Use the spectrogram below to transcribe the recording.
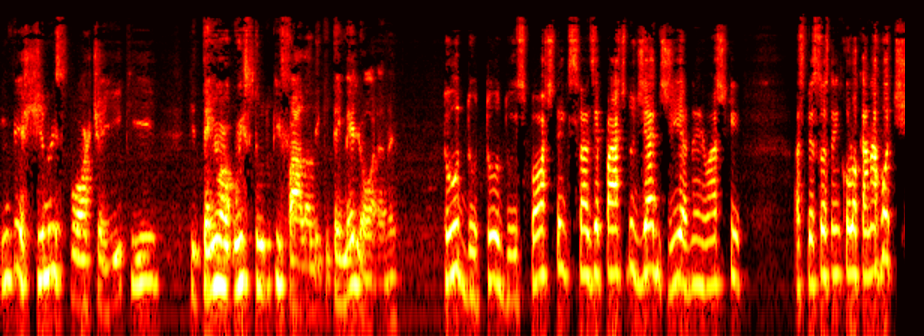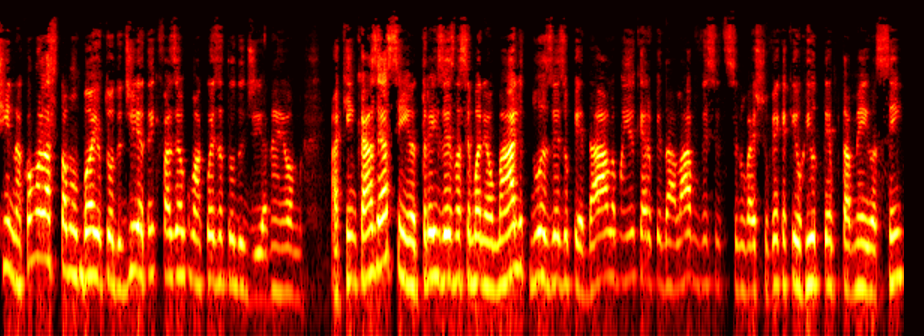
investir no esporte aí, que, que tem algum estudo que fala ali que tem melhora, né? Tudo, tudo. O esporte tem que fazer parte do dia a dia, né? Eu acho que as pessoas têm que colocar na rotina. Como elas tomam banho todo dia, tem que fazer alguma coisa todo dia, né? Eu, Aqui em casa é assim, eu, três vezes na semana eu malho, duas vezes eu pedalo, amanhã eu quero pedalar, vou ver se, se não vai chover, que aqui o Rio o tempo está meio assim.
